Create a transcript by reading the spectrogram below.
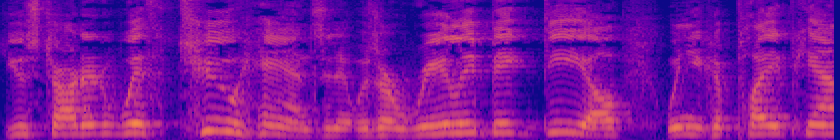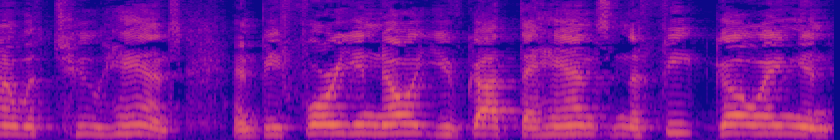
you started with two hands, and it was a really big deal when you could play piano with two hands. And before you know it, you've got the hands and the feet going, and,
